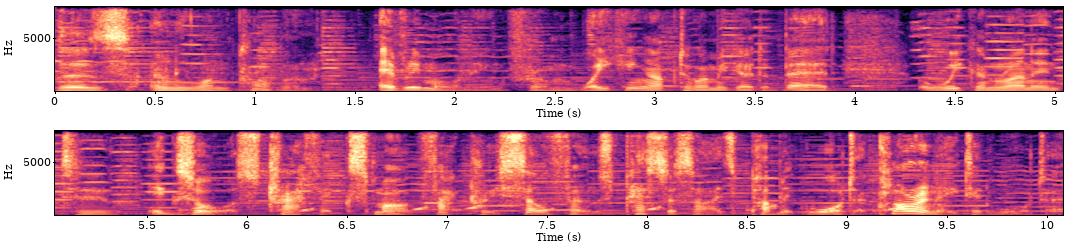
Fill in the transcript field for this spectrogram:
There's only one problem. Every morning, from waking up to when we go to bed, we can run into exhaust, traffic, smog, factories, cell phones, pesticides, public water, chlorinated water,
